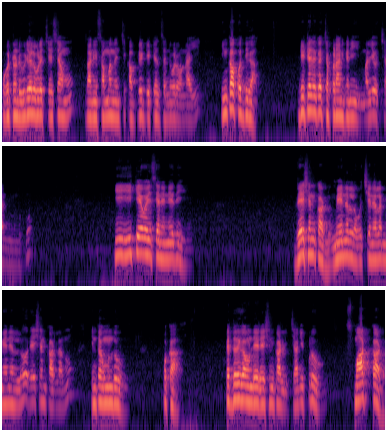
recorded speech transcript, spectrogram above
ఒకటి రెండు వీడియోలు కూడా చేశాము. దానికి సంబంధించి కంప్లీట్ డీటెయిల్స్ అన్నీ కూడా ఉన్నాయి. ఇంకా కొద్దిగా డీటెయిల్గా చెప్పడానికని మళ్ళీ వచ్చాను మీ ముందుకు. ఈ ఈకేవైసీ అనేది రేషన్ కార్డులు మే నెలలో వచ్చే నెల మే నెలలో రేషన్ కార్డులను ఇంతకుముందు ఒక పెద్దదిగా ఉండే రేషన్ కార్డులు ఇచ్చారు. ఇప్పుడు స్మార్ట్ కార్డు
